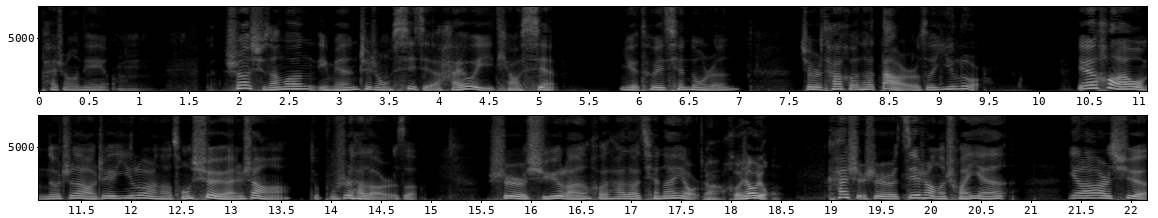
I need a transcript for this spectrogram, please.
拍成了电影。嗯说到许三观里面这种细节，还有一条线也特别牵动人，就是他和他大儿子一乐。因为后来我们都知道，这个一乐呢，从血缘上啊，就不是他的儿子，是徐玉兰和她的前男友。啊，何小勇，开始是街上的传言，一来二去，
